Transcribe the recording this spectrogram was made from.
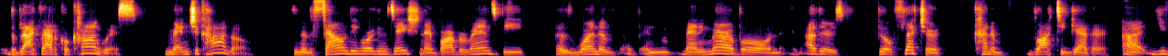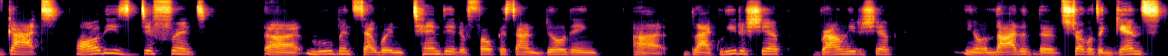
The Black Radical Congress met in Chicago. You know, the founding organization that Barbara Ransby as one of, of- and Manning Marable and, and others, Bill Fletcher, kind of brought together. Uh, you've got all these different uh, movements that were intended to focus on building uh, Black leadership, Brown leadership. You know, a lot of the struggles against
